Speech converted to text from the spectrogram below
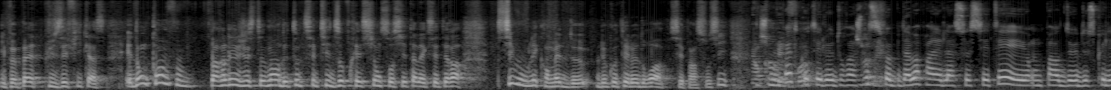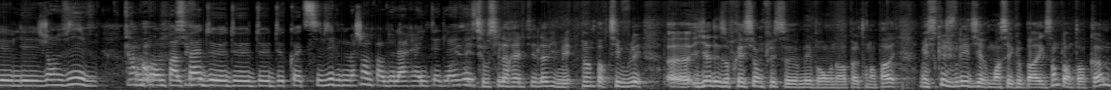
il peut pas être plus efficace. Et donc quand vous parlez justement de toutes ces petites oppressions sociétales, etc., si vous voulez qu'on mette de, de côté le droit, c'est pas un souci. Je ne mets pas de côté le droit. Je pense qu'il faut d'abord parler de la société et on parle de, ce que les, gens vivent. On ne parle pas de, de, code civil ou de machin, on parle de la réalité de la vie. C'est aussi la réalité de la vie, mais peu importe si vous voulez. Euh, il y a des oppressions en plus, euh, mais bon, on n'aura pas le temps d'en parler. Mais ce que je voulais dire, moi, c'est que par exemple, en tant qu'homme,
